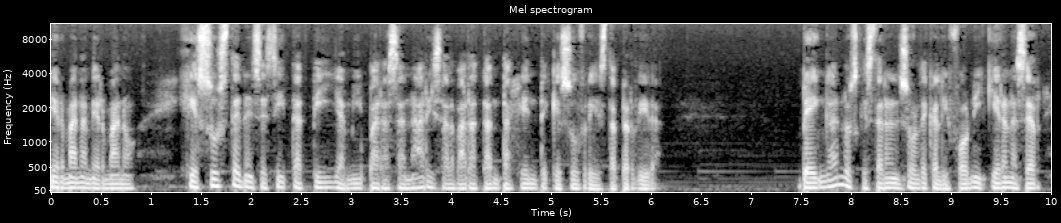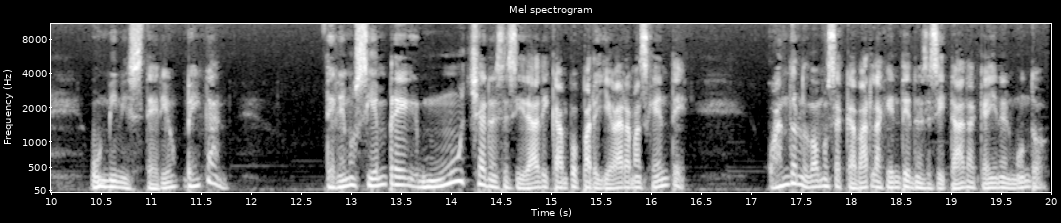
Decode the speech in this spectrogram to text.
Mi hermana, mi hermano, Jesús te necesita a ti y a mí para sanar y salvar a tanta gente que sufre y está perdida. Vengan los que están en el sur de California y quieran hacer un ministerio, vengan. Tenemos siempre mucha necesidad y campo para llegar a más gente. ¿Cuándo nos vamos a acabar la gente necesitada que hay en el mundo?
